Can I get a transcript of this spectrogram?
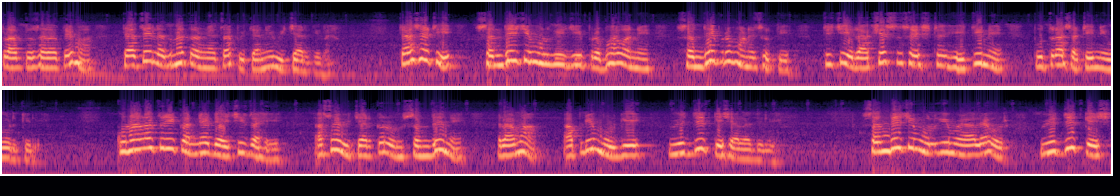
प्राप्त झाला तेव्हा त्याचे लग्न करण्याचा पित्याने विचार केला. त्यासाठी संधेची मुलगी जी प्रभावाने संधेप्रमाणेच होती तिची राक्षसश्रेष्ठ हेतीने पुत्रासाठी निवड केली. कुणाला तरी कन्या द्यायचीच आहे असा विचार करून संधेने रामा आपली मुलगी विद्युत केशाला दिली. संधेची मुलगी मिळाल्यावर विद्युत केश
